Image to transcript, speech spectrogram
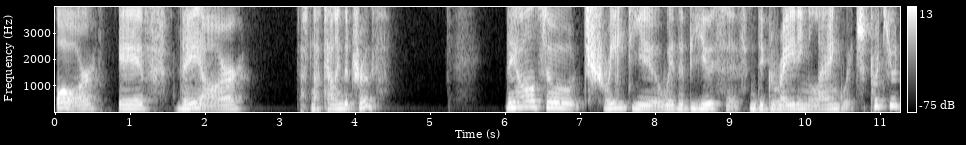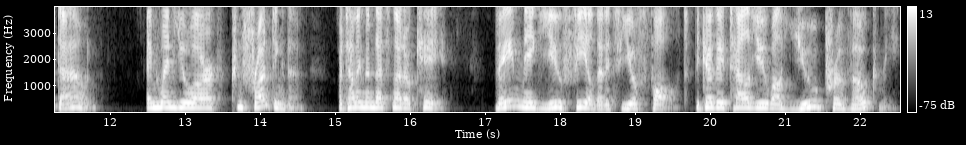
or if they are just not telling the truth. They also treat you with abusive and degrading language, put you down. And when you are confronting them or telling them that's not okay, they make you feel that it's your fault because they tell you, well, you provoke me,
